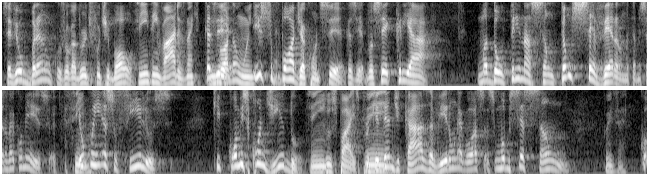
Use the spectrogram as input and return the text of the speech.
Você vê o Branco, jogador de futebol, Sim, tem vários, né, que Quer dizer, engordam muito. isso pode acontecer. Quer dizer, você criar uma doutrinação tão severa, mas também você não vai comer isso. Sim. Eu conheço filhos que comem escondido Sim. dos pais, porque Sim. dentro de casa vira um negócio, assim, uma obsessão. Pois é. Co-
